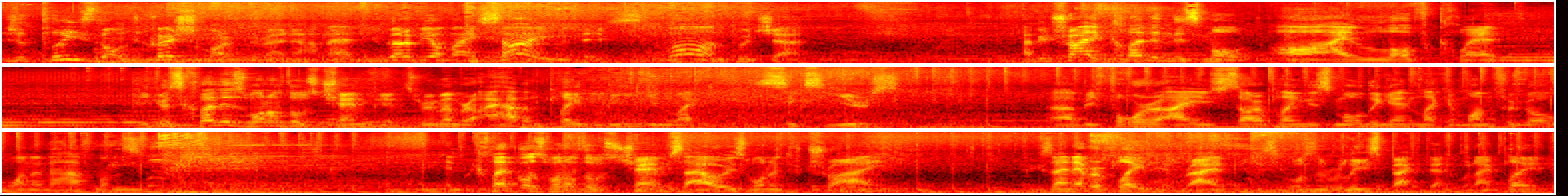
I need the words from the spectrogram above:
Just please don't question mark me right now, man. You gotta be on my side with this. Come on, Twitch. Have you tried Kled in this mode? Oh, I love Kled. Because Kled is one of those champions. Remember, I haven't played League in like six years. Uh, before I started playing this mode again, like a month ago, one and a half months. And Kled was one of those champs I always wanted to try. Because I never played him, right? Because he wasn't released back then when I played.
